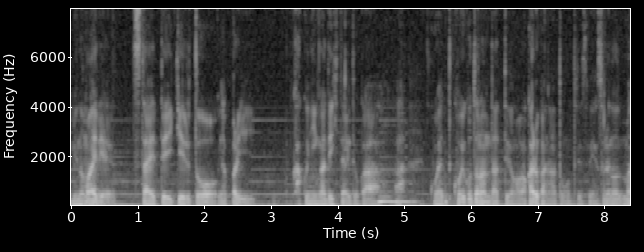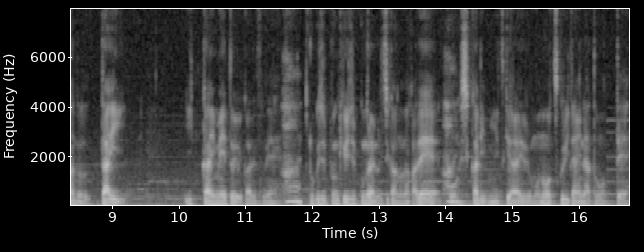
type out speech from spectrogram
目の前で伝えていけるとやっぱり確認ができたりとか、うん、あこうやってこういうことなんだっていうのが分かるかなと思ってですねそれのまず第1回目というかですね、はい、60分90分ぐらいの時間の中でこうしっかり身につけられるものを作りたいなと思って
